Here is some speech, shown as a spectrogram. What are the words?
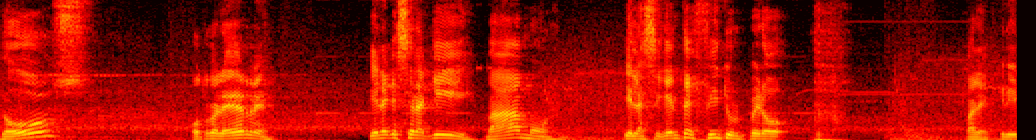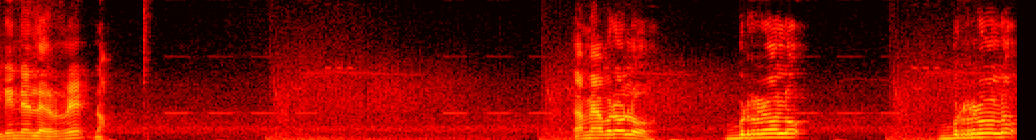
Dos. Otro LR. Tiene que ser aquí. Vamos. Y la siguiente es Feature, pero... Vale, Krillin LR. No. Dame a Brolo. Brolo. Brolo.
